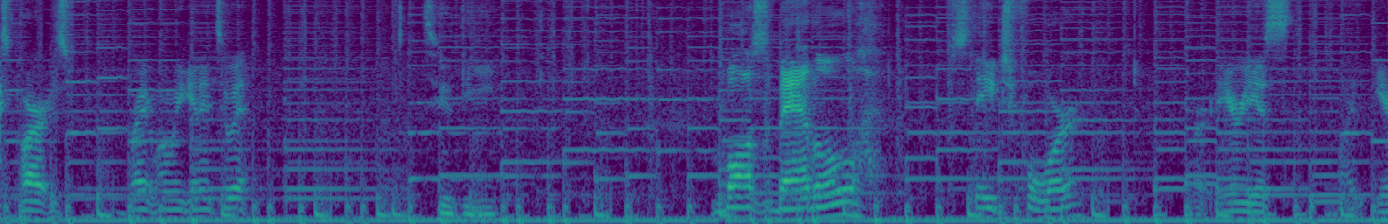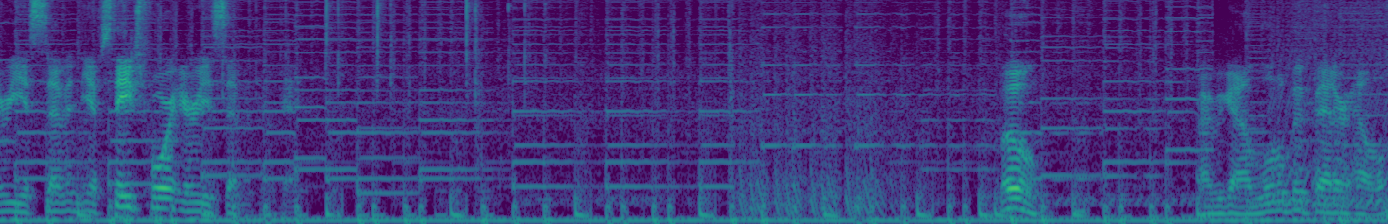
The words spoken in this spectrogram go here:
Next part is right when we get into it. To the boss battle, stage four, or area, what, area seven. Yep, stage four, area seven. Okay. Boom. Alright, we got a little bit better health.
